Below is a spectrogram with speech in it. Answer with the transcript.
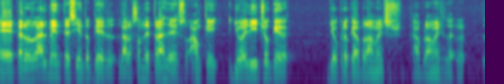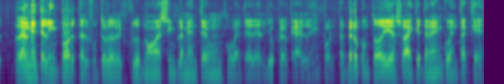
Eh, pero realmente siento que la razón detrás de eso, aunque yo he dicho que yo creo que a Abramovich, Abramovich le- realmente le importa el futuro del club, no es simplemente un juguete de él, yo creo que a él le importa, pero con todo y eso hay que tener en cuenta que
